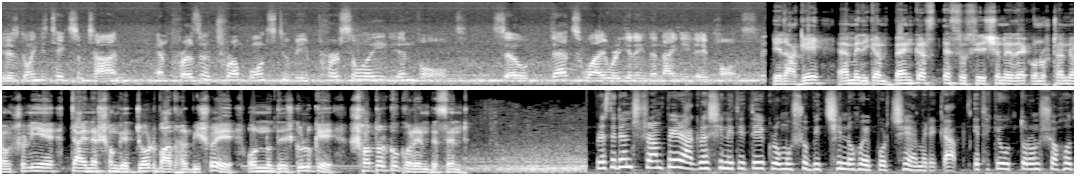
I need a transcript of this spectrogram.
It is going to take some time, and President Trump wants to be personally involved. So that's why we're getting the 90-day pause. এর আগে আমেরিকান ব্যাংকার্স অ্যাসোসিয়েশনের এক অনুষ্ঠানে অংশ নিয়ে চায়নার সঙ্গে জোট বাঁধার বিষয়ে অন্য দেশগুলোকে সতর্ক করেন বেসেন্ট প্রেসিডেন্ট ট্রাম্পের আগ্রাসী নীতিতে ক্রমশ বিচ্ছিন্ন হয়ে পড়ছে আমেরিকা এ থেকে উত্তরণ সহজ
